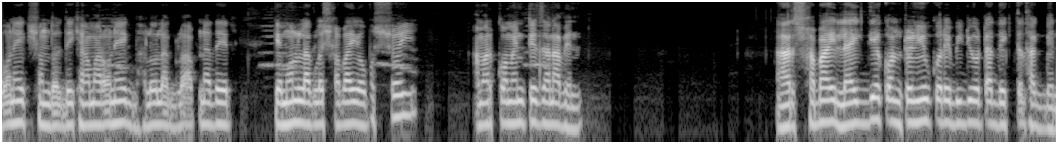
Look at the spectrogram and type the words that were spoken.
অনেক সুন্দর। দেখে আমার অনেক ভালো লাগল। আপনাদের কেমন লাগল সবাই অবশ্যই আমার কমেন্টে জানাবেন। আর সবাই লাইক দিয়ে কন্টিনিউ করে ভিডিওটা দেখতে থাকবেন।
